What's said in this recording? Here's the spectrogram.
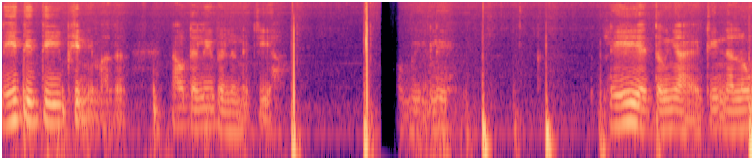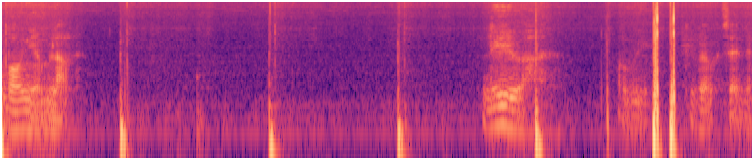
လေးတီတီဖြစ်နေမှာဆိုနောက်တလေးပဲလို့လည်းကြည့်အောင်ဟုတ်ပြီလေးလေးရဲ့သုံးညရဲ့ဒီနှလုံးပေါင်းညမလောက်လေးပါဟုတ်ပြီဒီဘက်ဆက်နေ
